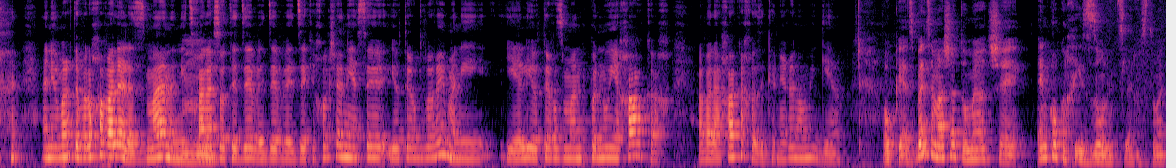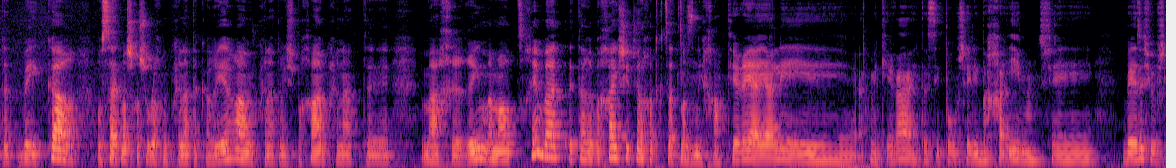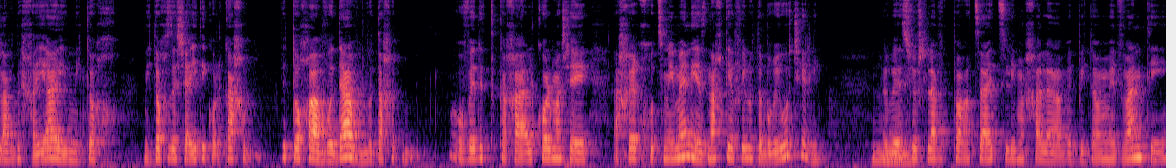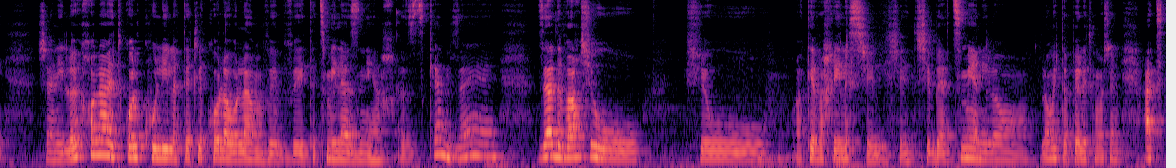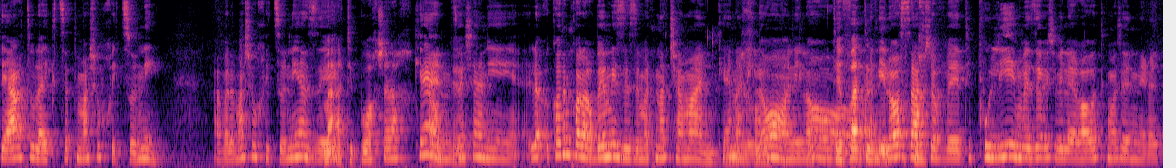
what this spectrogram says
אני אומרת, אבל לא חבל על הזמן, אני צריכה Mm. לעשות את זה ואת זה ואת זה. ככל שאני אעשה יותר דברים, אני, יהיה לי יותר זמן פנוי אחר כך. אבל האחר כך הזה כנראה לא מגיע. אוקיי, אז בעצם מה שאת אומרת שאין כל כך איזון אצלך. זאת אומרת, את בעיקר עושה את מה שחשוב לך מבחינת הקריירה, מבחינת המשפחה, מבחינת אה, מה אחרים אמרת צריכים, ואת הרווחה האישית שלך את קצת מזניחה. תראי, היה לי, את מכירה את הסיפור שלי בחיים, שבאיזשהו שלב בחיי, מתוך, מתוך זה שהייתי כל כך בתוך העבודה, ובטח עובדת ככה על כל מה שאחר חוץ ממני, הזנחתי אפילו את הבריאות שלי. ובאיזשהו שלב פרצה אצלי מחלה, ופתאום הבנתי שאני לא יכולה את כל כולי לתת לכל העולם ו- ואת עצמי להזניח. אז כן, זה, זה הדבר שהוא, שהוא עקב אכילס שלי, ש, שבעצמי אני לא, לא מטפלת כמו שאני... את תיארת אולי קצת משהו חיצוני, אבל המשהו החיצוני הזה... מה, הטיפוח שלך? כן, אוקיי. זה שאני, לא, קודם כל הרבה מזה זה מתנת שמיים, כן? נכון. אני לא, אני לא, את יפה טבעית. אני לא עושה עכשיו אה, טיפולים וזה בשביל להיראות כמו שאני נראית.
